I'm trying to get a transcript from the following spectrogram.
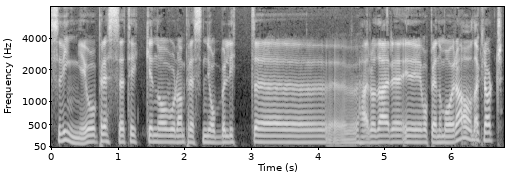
svinger jo presseetikken og hvordan pressen jobber litt eh, her og der opp gjennom åra, og det er klart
